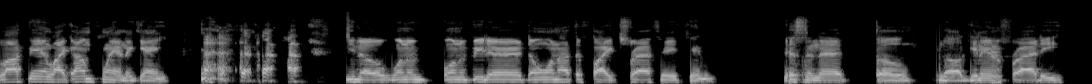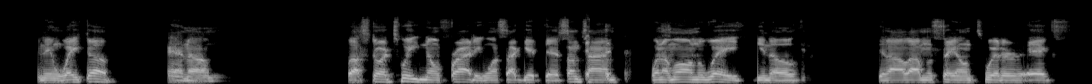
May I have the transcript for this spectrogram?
locked in like I'm playing a game. you know, want to want to be there, don't want to have to fight traffic and this and that. So you know, I'll get in Friday and then wake up and um, well, I start tweeting on Friday once I get there. Sometime when I'm on the way, you know, then all I'm gonna say on Twitter, X,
